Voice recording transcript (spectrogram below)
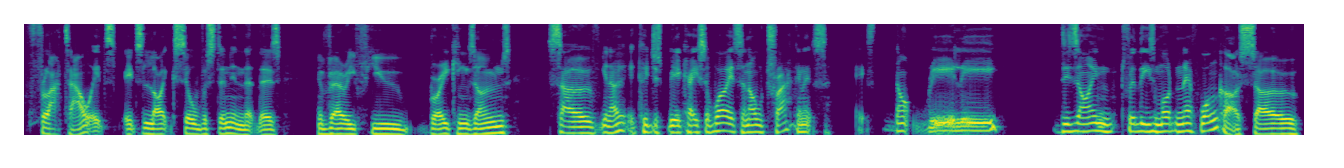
flat out. It's it's like Silverstone in that there's very few braking zones. So you know it could just be a case of well, it's an old track and it's it's not really designed for these modern F1 cars. So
